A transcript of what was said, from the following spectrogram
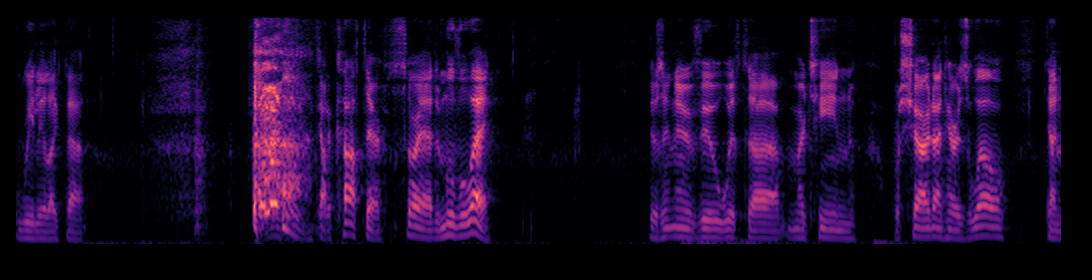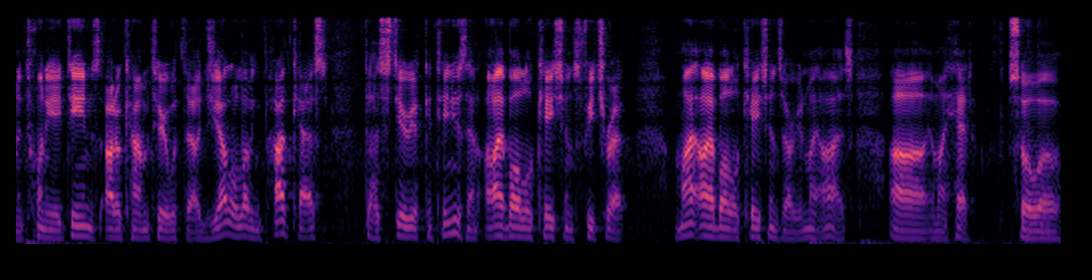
really like that. Got a cough there. Sorry, I had to move away. There's an interview with uh, Martine Brochard on here as well, done in 2018. It's auto commentary with the Giallo Loving podcast. The Hysteria continues and eyeball locations featurette. My eyeball locations are in my eyes, uh, in my head. So uh,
